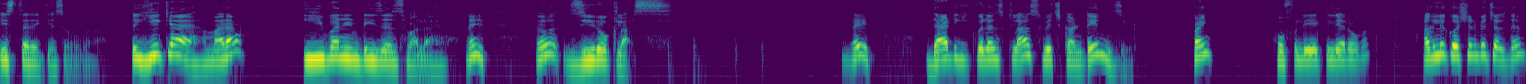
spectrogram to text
इस तरीके से होगा। तो ये क्या है? हमारा इवन इंटीजर्स वाला है राइट तो zero class right that equivalence class which contain zero fine hopefully ये क्लियर होगा। अगले क्वेश्चन पे चलते हैं।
